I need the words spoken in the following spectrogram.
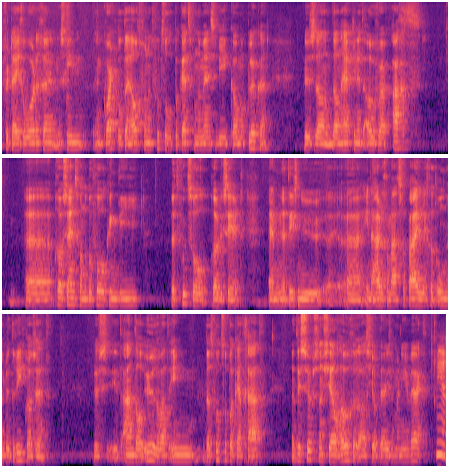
vertegenwoordigen misschien een kwart tot de helft van het voedselpakket van de mensen die komen plukken. Dus dan, dan heb je het over 8 eh, procent van de bevolking die het voedsel produceert. En het is nu eh, eh, in de huidige maatschappij ligt het onder de 3 procent. Dus het aantal uren wat in dat voedselpakket gaat, het is substantieel hoger als je op deze manier werkt. Ja.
